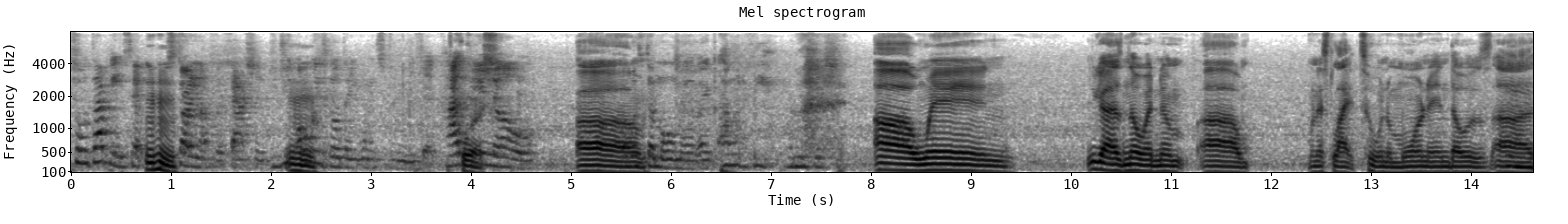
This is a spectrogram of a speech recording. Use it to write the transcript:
so with that being said, Mhm. starting off with fashion, did you Mhm. always know that you wanted to do music? How Of did you know? um, What's the moment? Like, I want to be a musician. uh, when you guys know when them um, when it's like two in the morning. Those uh,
